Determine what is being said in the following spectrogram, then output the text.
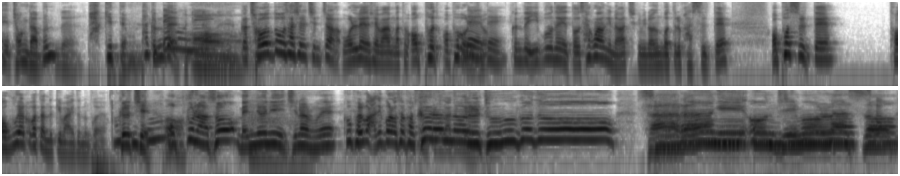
이 정답은 네. 봤기 때문에. 봤기 근데- 때문에 어. 그러니까 저도 사실 진짜 원래 제 마음 같으면 엎어 엎어버리죠. 네, 네. 근데 이분의 또 상황이나 지금 이런 것들을 봤을 때 엎었을 때 더 후회할 것 같다는 느낌이 많이 드는 거예요. 그렇지. 진짜? 업고 나서 몇 년이 지난 후에 그거 별거 아닌 거라고 생각할 수도 있고 그런 나중에. 너를 두고도 사랑이 온지 몰랐어.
